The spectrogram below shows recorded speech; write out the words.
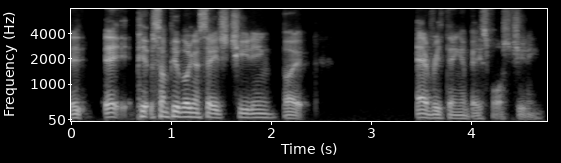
It, it some people are gonna say it's cheating but everything in baseball is cheating.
